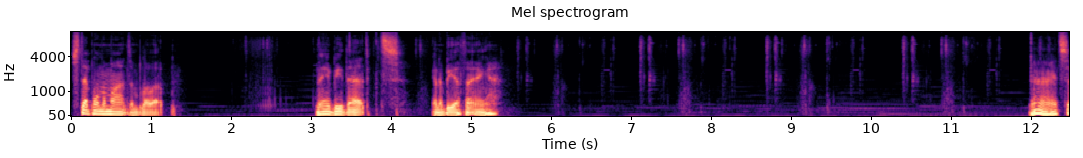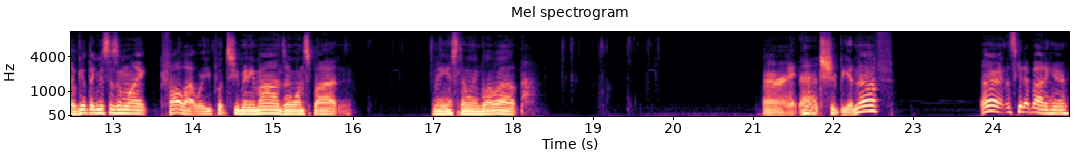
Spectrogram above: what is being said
step on the mines, and blow up. Maybe that's gonna be a thing. All right, so good thing this isn't like Fallout where you put too many mines in one spot and they instantly blow up. All right, that should be enough. All right, let's get up out of here.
